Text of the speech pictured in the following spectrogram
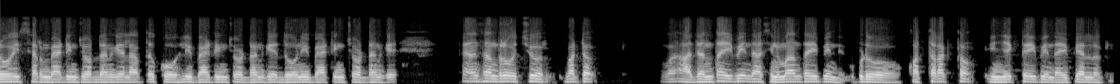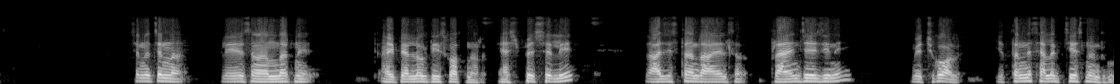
రోహిత్ శర్మ బ్యాటింగ్ చూడడానికి లేకపోతే కోహ్లీ బ్యాటింగ్ చూడడానికి ధోని బ్యాటింగ్ చూడడానికి ఫ్యాన్స్ అందరూ వచ్చేవారు. బట్ అదంతా అయిపోయింది ఆ సినిమా అంతా అయిపోయింది. ఇప్పుడు కొత్త రక్తం ఇంజెక్ట్ అయిపోయింది ఐపీఎల్లోకి. చిన్న చిన్న ప్లేయర్స్ అందరినీ ఐపీఎల్లోకి తీసుకొస్తున్నారు. ఎస్పెషల్లీ రాజస్థాన్ రాయల్స్ ఫ్రాంచైజీని మెచ్చుకోవాలి. ఇతన్ని సెలెక్ట్ చేసినందుకు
